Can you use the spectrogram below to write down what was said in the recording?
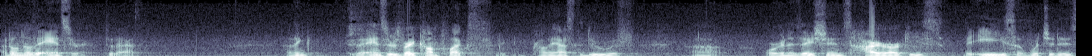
I don't know the answer to that. I think the answer is very complex. It probably has to do with uh, organizations, hierarchies, the ease of which it is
